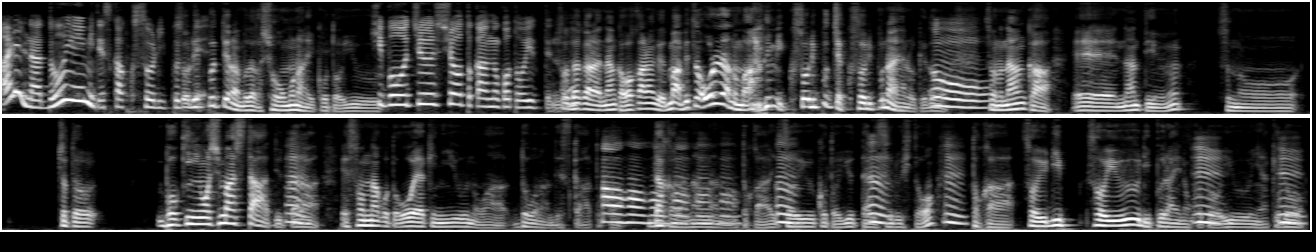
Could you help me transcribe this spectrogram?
あれな、どういう意味ですか？クソリップって。クソリップっていうのはもうだからしょうもないことを言う。誹謗中傷とかのことを言ってんの？そう、だからなんかわからんけど、まあ別に俺らのもある意味クソリップっちゃクソリップなんやろうけど、そのなんか、えー、なんていうん？その、ちょっと、募金をしましたって言ったら、え、そんなことを公に言うのはどうなんですか？とか、だからなんなのとか、うん。そういうことを言ったりする人うん。とか、そういうリ、そういうリプライのことを言うんやけど、うん。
